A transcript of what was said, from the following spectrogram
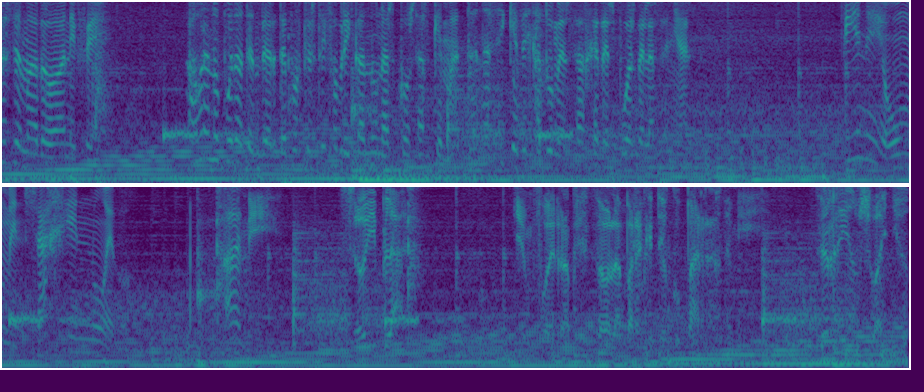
Has llamado a Anife. Ahora no puedo atenderte porque estoy fabricando unas cosas que matan, así que deja tu mensaje después de la señal. Tiene un mensaje nuevo. Annie, soy Vlad. ¿Quién fue la pistola para que te ocuparas de mí? Sería un sueño.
